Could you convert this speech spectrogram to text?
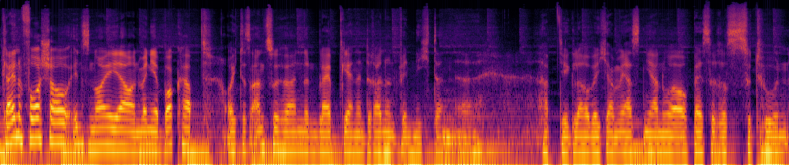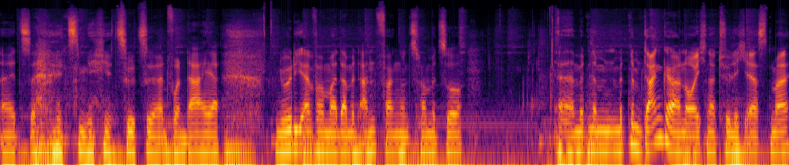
kleine Vorschau ins neue Jahr. Und wenn ihr Bock habt, euch das anzuhören, dann bleibt gerne dran und wenn nicht, dann äh, habt ihr, glaube ich, am 1. Januar auch Besseres zu tun, als, als mir hier zuzuhören. Von daher würde ich einfach mal damit anfangen und zwar mit so äh, mit einem mit Danke an euch natürlich erstmal,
